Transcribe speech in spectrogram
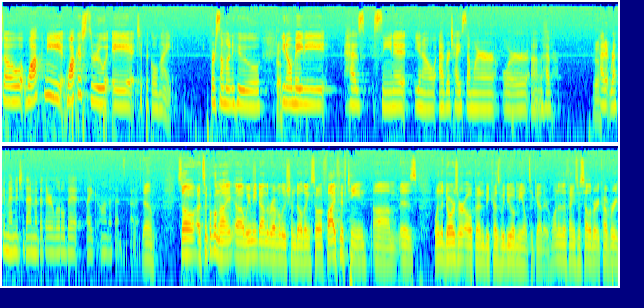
So walk me, walk us through a typical night for someone who, Okay. you know, maybe has seen it, you know, advertised somewhere or um, have Yeah. had it recommended to them, but they're a little bit like on the fence about it. Yeah. So a typical night, uh, we meet down the Revolution Building. So at 5:15 um, is when the doors are open because we do a meal together. One of the things with Celebrate Recovery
